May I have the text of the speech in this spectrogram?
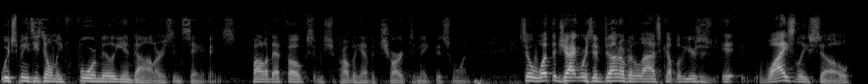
which means he's only $4 million in savings. Follow that, folks? We should probably have a chart to make this one. So, what the Jaguars have done over the last couple of years, is it, wisely so,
